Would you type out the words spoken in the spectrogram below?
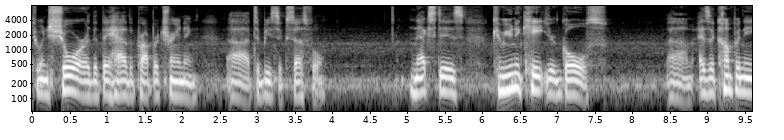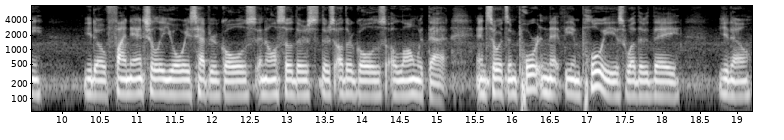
to ensure that they have the proper training uh, to be successful. Next is communicate your goals. Um, as a company, you know, financially, you always have your goals, and also there's there's other goals along with that. And so it's important that the employees, whether they, you know,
